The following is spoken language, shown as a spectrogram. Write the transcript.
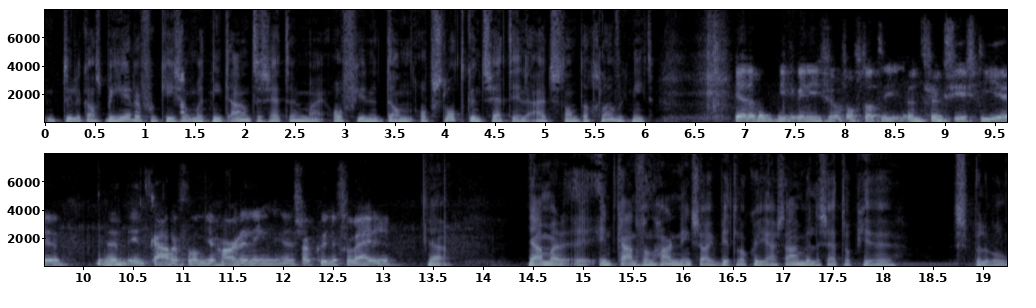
natuurlijk als beheerder voor kiezen om het niet aan te zetten. Maar of je het dan op slot kunt zetten in de uitstand, dat geloof ik niet. Ja, dat weet ik niet. Ik weet niet of, of dat een functie is die je in het kader van je hardening zou kunnen verwijderen. Ja. ja, maar in het kader van hardening zou je BitLocker juist aan willen zetten op je spullenboel.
